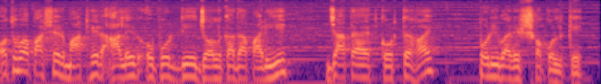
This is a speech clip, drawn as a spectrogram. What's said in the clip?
অথবা পাশের মাঠের আলের ওপর দিয়ে জলকাদা পাড়িয়ে যাতায়াত করতে হয় পরিবারের সকলকে।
